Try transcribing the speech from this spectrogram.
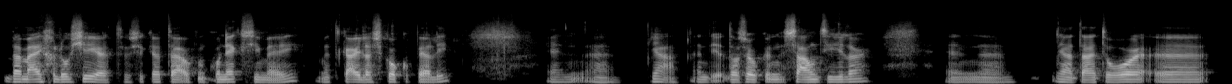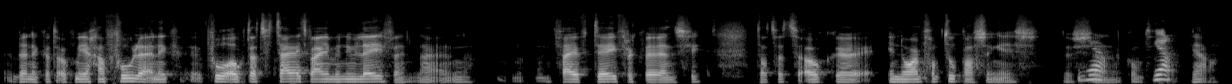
bij mij gelogeerd. Dus ik heb daar ook een connectie mee met Kailash Kokopelli. En uh, ja, en die, dat is ook een sound healer. En uh, ja, daardoor uh, ben ik het ook meer gaan voelen. En ik voel ook dat de tijd waar je me nu leven, naar een, een 5D-frequentie, dat het ook enorm van toepassing is. Dus ja. komt, ja. ja.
